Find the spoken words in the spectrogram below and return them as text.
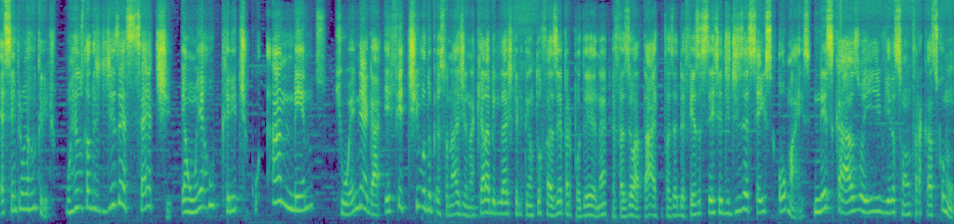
é sempre um erro crítico. Um resultado de 17 é um erro crítico a menos que o NH efetivo do personagem naquela habilidade que ele tentou fazer para poder, né, fazer o ataque, fazer a defesa, seja de 16 ou mais. Nesse caso aí vira só um fracasso comum.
